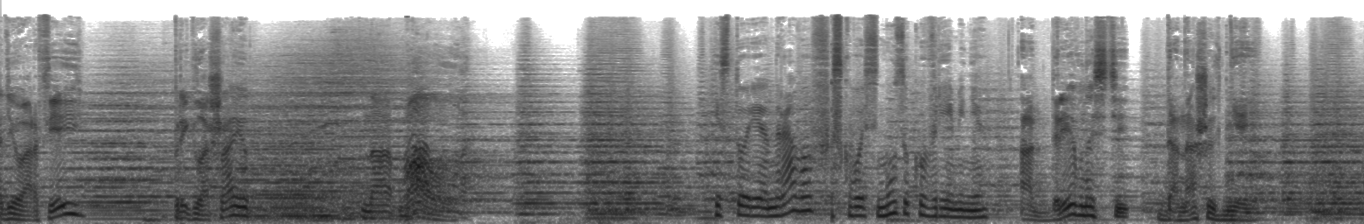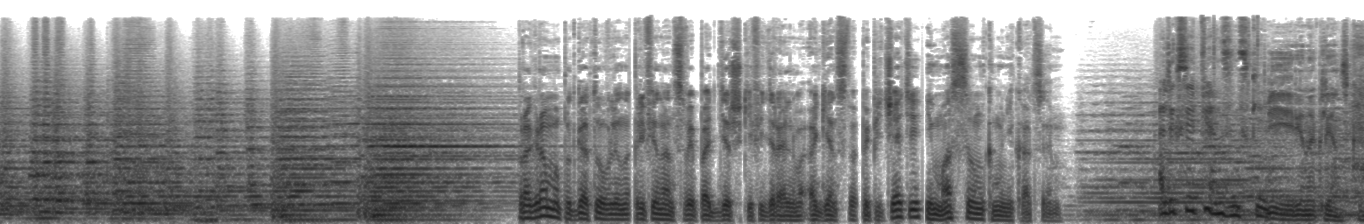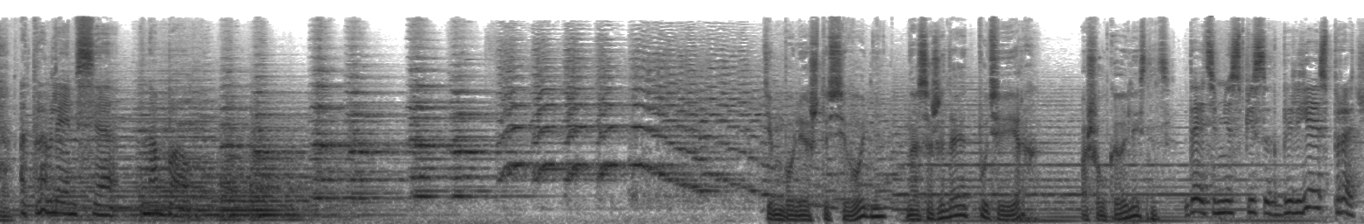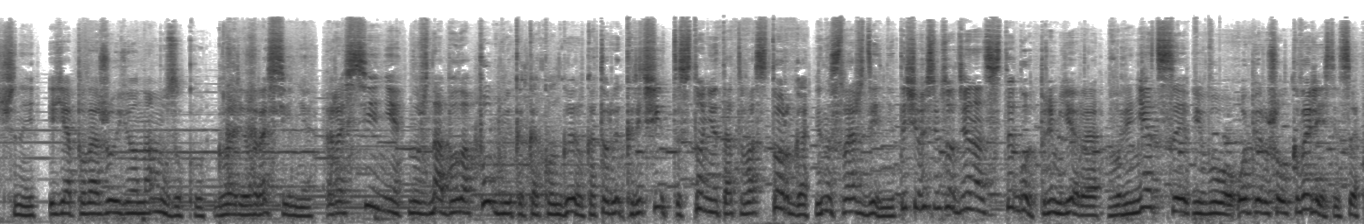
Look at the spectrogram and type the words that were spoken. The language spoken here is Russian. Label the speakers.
Speaker 1: Радио Орфей приглашают на бал.
Speaker 2: История нравов сквозь музыку времени.
Speaker 1: От древности до наших дней. Программа подготовлена при финансовой поддержке Федерального агентства по печати и массовым коммуникациям.
Speaker 2: Алексей Пензенский.
Speaker 3: И Ирина Кленская.
Speaker 2: Отправляемся на бал.
Speaker 3: Тем более, что сегодня нас ожидает путь вверх по шелковой лестнице.
Speaker 4: Дайте мне список белья из прачечной, и я положу ее на музыку, говорил Россини. Россини нужна была публика, как он говорил, которая кричит и стонет от восторга и наслаждения. 1812 год, премьера в Венеции, его оперу «Шелковая лестница».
